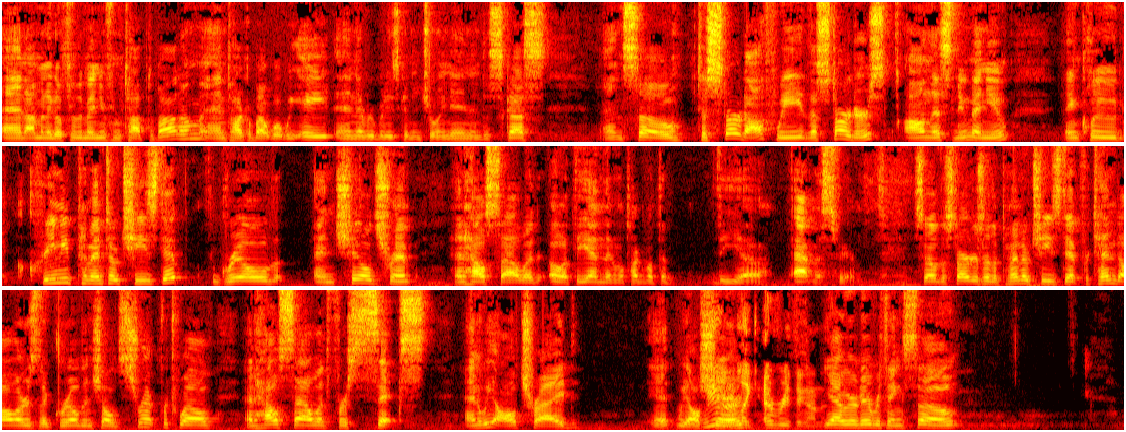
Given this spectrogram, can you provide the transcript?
And I'm going to go through the menu from top to bottom and talk about what we ate, and everybody's going to join in and discuss. And so, to start off, we the starters on this new menu include creamy pimento cheese dip, grilled and chilled shrimp, and house salad. Oh, at the end, then we'll talk about the the uh, atmosphere. So the starters are the pimento cheese dip for ten dollars, the grilled and chilled shrimp for twelve, and house salad for six. And we all tried it. We all We shared. like everything on this. Yeah, we ordered everything. So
